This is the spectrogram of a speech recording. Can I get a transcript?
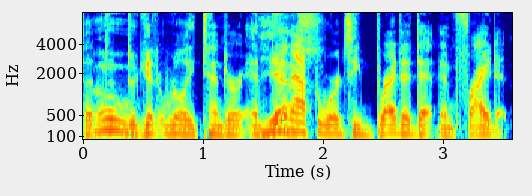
to, to, Oh. to get it really tender, and then afterwards he breaded it and fried it,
